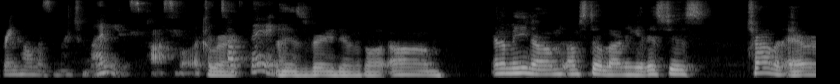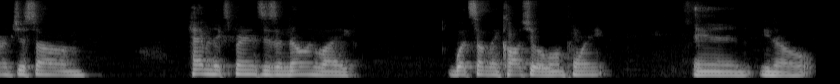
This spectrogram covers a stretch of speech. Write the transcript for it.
bring home as much money as possible? It's Correct. a tough thing. It's very difficult. Um, and I mean, you know, I'm, I'm still learning it. It's just trial and error. Just um, having experiences and knowing like what something cost you at one point, and you know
